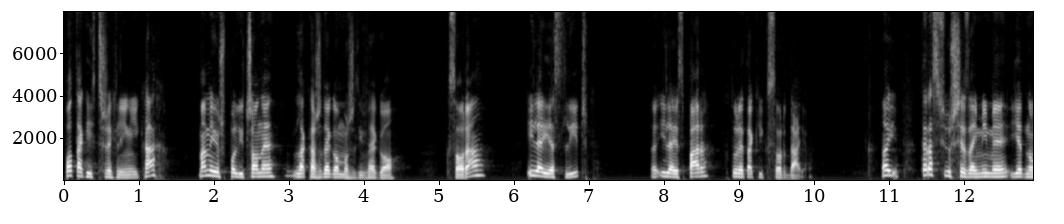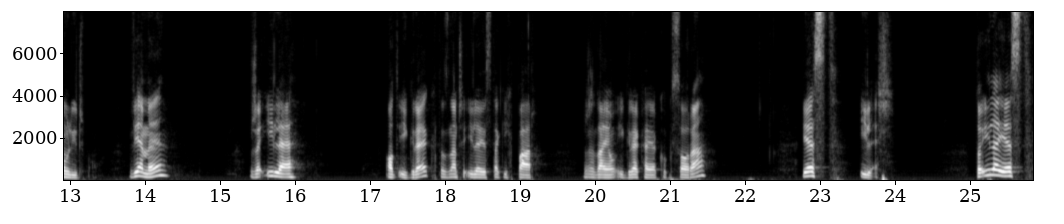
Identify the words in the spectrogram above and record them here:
po takich trzech linijkach mamy już policzone dla każdego możliwego XORa, ile jest liczb, e, ile jest par, które taki XOR dają. No i teraz już się zajmijmy jedną liczbą. Wiemy, że ile od y, to znaczy ile jest takich par, że dają y jako XORa, jest ileś. To ile jest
